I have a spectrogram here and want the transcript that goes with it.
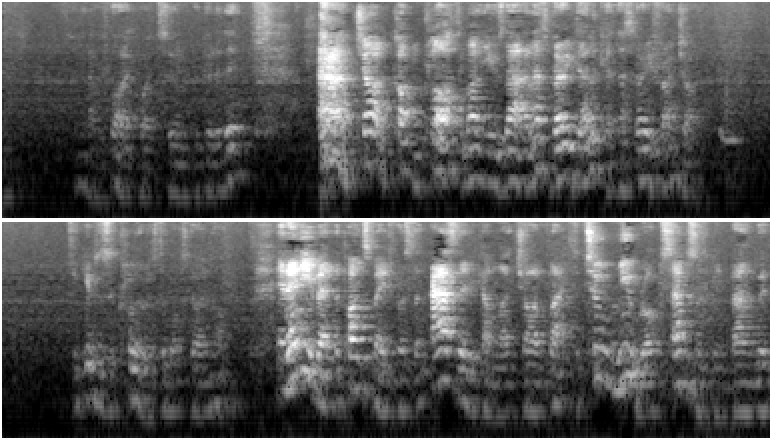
and you can have a fire quite soon if we're good at it. charred cotton cloth, you might use that, and that's very delicate, that's very fragile. So it gives us a clue as to what's going on. In any event, the point's made for us that as they become like charred flax, the two new ropes Samson's been bound with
